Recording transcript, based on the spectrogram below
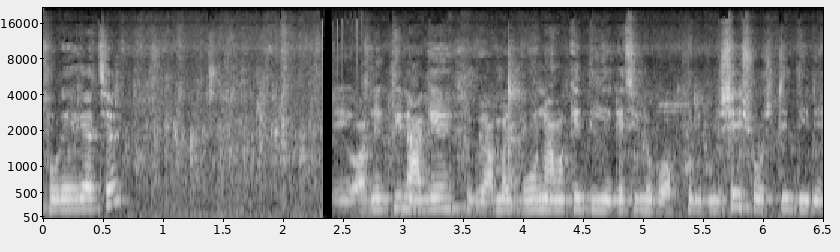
ঝরে গেছে এই অনেক দিন আগে আমার বোন আমাকে দিয়ে গেছিল বকফুলগুলো সেই ষষ্ঠীর দিনে।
